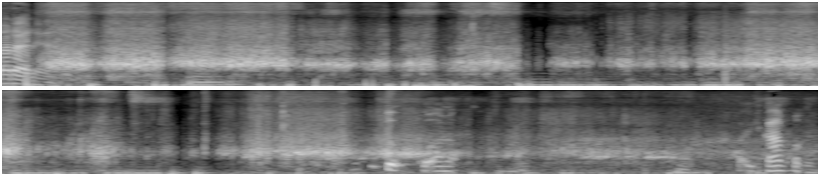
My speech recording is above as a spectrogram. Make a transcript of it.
Ora ora. Cuk, kok ono. Kok ya?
